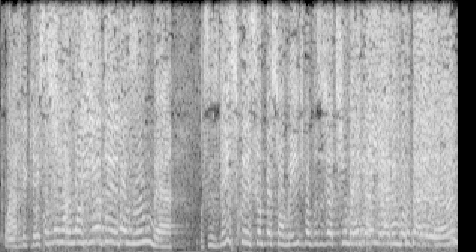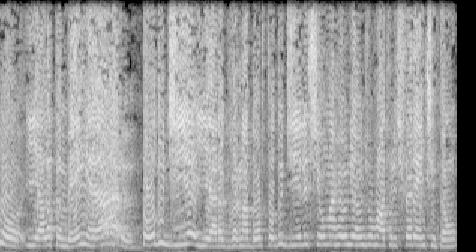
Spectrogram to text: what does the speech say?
Claro. Eu fiquei Vocês como uma filha deles. comum, né? Vocês nem se conheciam pessoalmente, mas você já tinha uma ligação. Ele era italiano e ela também era. Claro. Todo dia, e era governador, todo dia eles tinham uma reunião de um Rotary diferente. Então,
